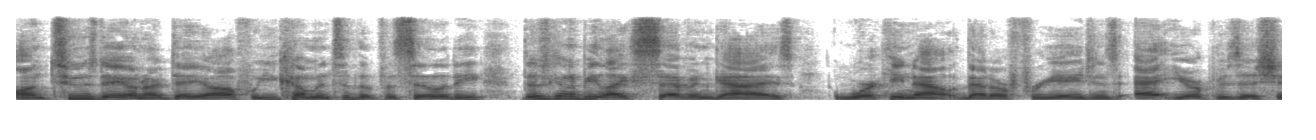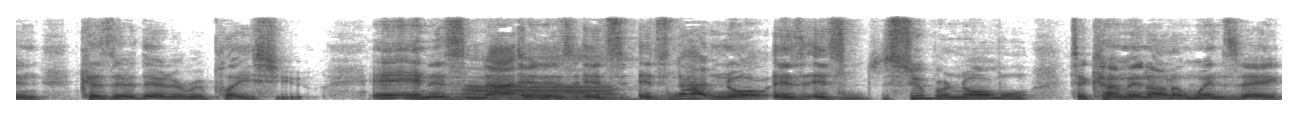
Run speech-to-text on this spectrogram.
On Tuesday, on our day off, when you come into the facility, there's going to be like seven guys working out that are free agents at your position because they're there to replace you. And, and it's not, and it's, it's, it's not normal. It's, it's super normal to come in on a Wednesday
